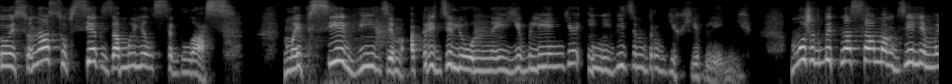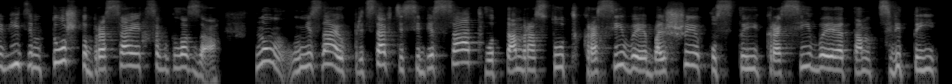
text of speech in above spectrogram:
То есть у нас у всех замылился глаз – мы все видим определенные явления и не видим других явлений. Может быть, на самом деле мы видим то, что бросается в глаза. Ну, не знаю, представьте себе сад, вот там растут красивые большие кусты, красивые там цветы,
